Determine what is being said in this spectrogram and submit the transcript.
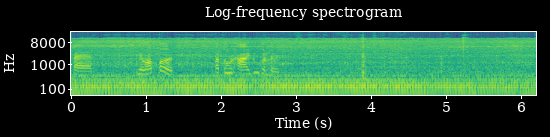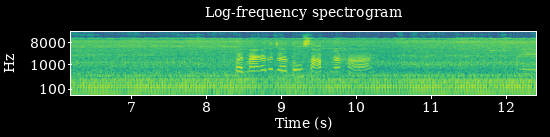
แปนเดี๋ยวมาเปิดประตูท้ายดูกันเลย เปิดมาก็จะเจอตู้ซับนะคะนี่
